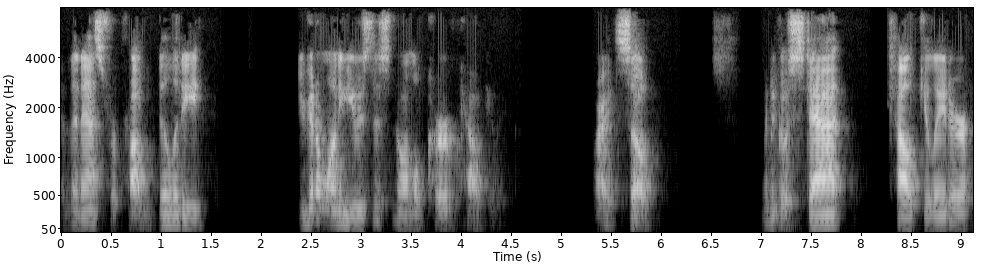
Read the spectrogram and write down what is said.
and then ask for probability, you're going to want to use this normal curve calculator. All right, so I'm going to go stat, calculator,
